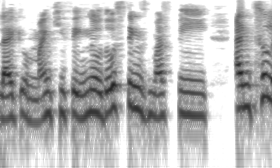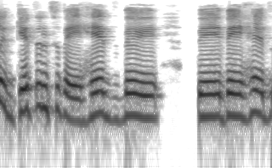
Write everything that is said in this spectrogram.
like a monkey thing. No those things must be until it gets into their heads they they their heads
